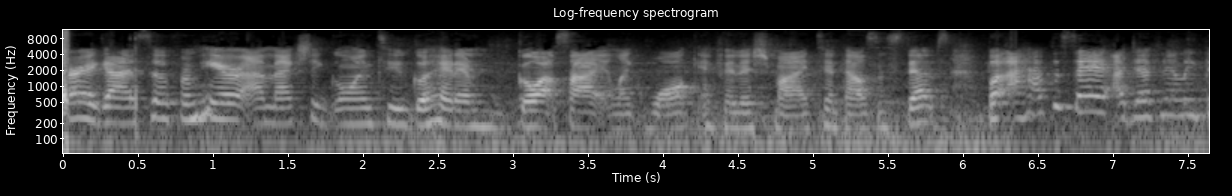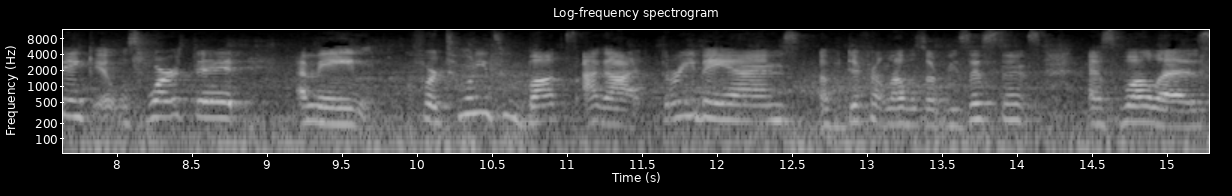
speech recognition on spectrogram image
Alright guys, so from here I'm actually going to go ahead and go outside and like walk and finish my 10,000 steps. But I have to say, I definitely think it was worth it. I mean, for 22 bucks, I got three bands of different levels of resistance as well as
